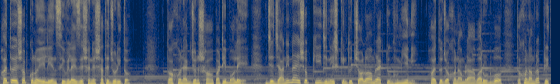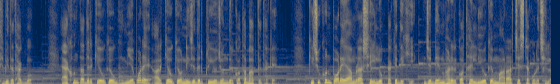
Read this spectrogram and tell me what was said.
হয়তো এসব কোনো এলিয়েন সিভিলাইজেশনের সাথে জড়িত। তখন একজন সহপাঠী বলে যে জানি না এসব কী জিনিস, কিন্তু চলো আমরা একটু ঘুমিয়ে নিই। হয়তো যখন আমরা আবার উঠব, তখন আমরা পৃথিবীতে থাকব। এখন তাদের কেউ কেউ ঘুমিয়ে পড়ে আর কেউ কেউ নিজেদের প্রিয়জনদের কথা ভাবতে থাকে। কিছুক্ষণ পরে আমরা সেই লোকটাকে দেখি, যে ডেনভারের কথায় লিওকে মারার চেষ্টা করেছিল।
